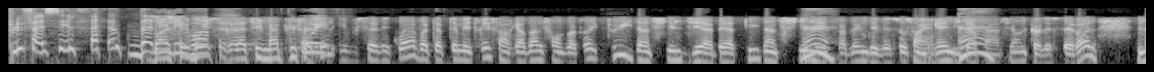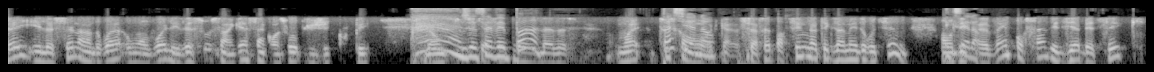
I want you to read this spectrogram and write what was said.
plus facile d'aller ben, les oui, c'est relativement plus facile. Et vous savez quoi? Votre optométriste, en regardant le fond de votre œil, peut identifier le diabète, peut identifier hein? les problèmes des vaisseaux sanguins, l'hypertension, le cholestérol. L'œil est le seul endroit où on voit les vaisseaux sanguins sans qu'on soit obligé de couper. Ah, Donc, je savais pas. Passionnant. Ça fait partie de notre examen de routine. On dit que 20% des diabétiques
